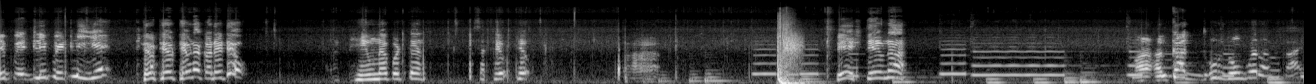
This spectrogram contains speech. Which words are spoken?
ए पेटली पेटली ये. ठेव ठेव ठेव ना कडे ठेव. ठेव ना पटकन. असं ठेव ठेव. ठेव ना. हा, हलका दूर बरं काय?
